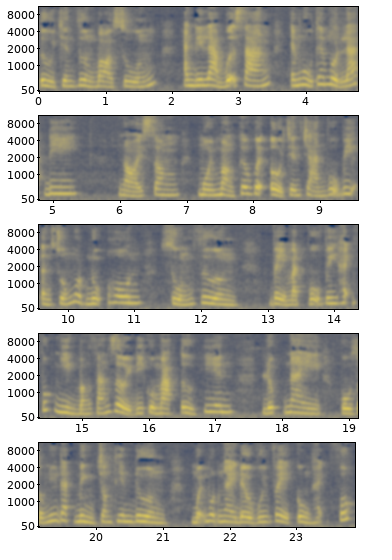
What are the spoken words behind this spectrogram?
từ trên giường bò xuống. Anh đi làm bữa sáng, em ngủ thêm một lát đi. Nói xong, môi mỏng kêu gợi ở trên trán Vũ Vi ấn xuống một nụ hôn, xuống giường. Vẻ mặt Vũ Vi hạnh phúc nhìn bóng dáng rời đi của Mạc Tử Hiên. Lúc này, cô giống như đặt mình trong thiên đường, mỗi một ngày đều vui vẻ cùng hạnh phúc.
